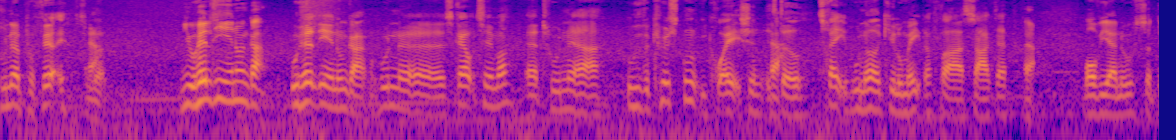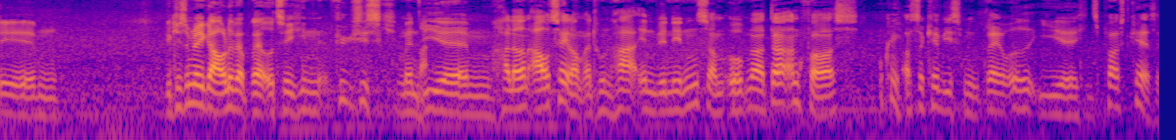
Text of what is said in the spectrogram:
hun er på ferie, simpelthen. Vi er uheldige endnu en gang. uheldig endnu en gang. Hun øh, skrev til mig, at hun er ude ved kysten i Kroatien et Ja. ja. sted 300 km fra Zagreb, Ja. hvor vi er nu. Så det, øh, vi kan simpelthen ikke aflevere brevet til hende fysisk, men Nej. vi øh, har lavet en aftale om, at hun har en veninde, som åbner døren for os, Okay. og så kan vi smide brevet i øh, hendes postkasse.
